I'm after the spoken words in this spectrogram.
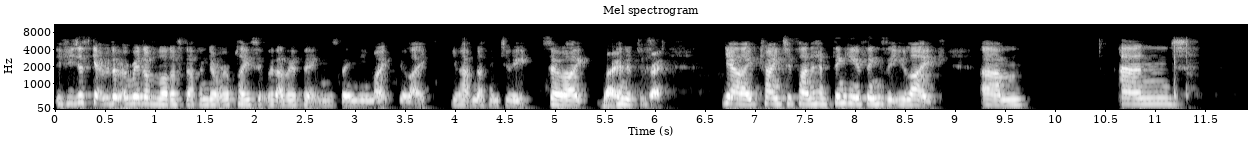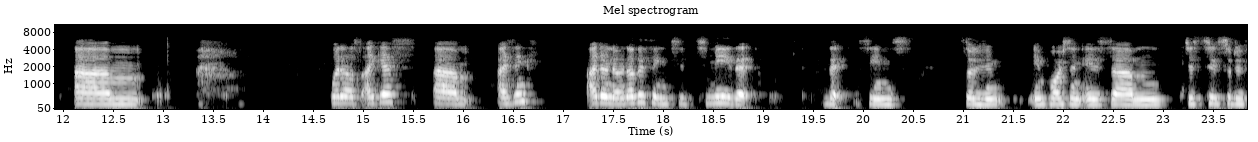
if you just get rid of, rid of a lot of stuff and don't replace it with other things, then you might feel like you have nothing to eat. So like right, kind of just right yeah, like trying to plan ahead, thinking of things that you like, um, and um, what else? I guess um, I think I don't know. Another thing to, to me that that seems sort of important is um, just to sort of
